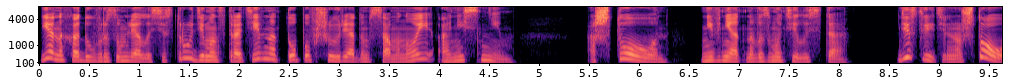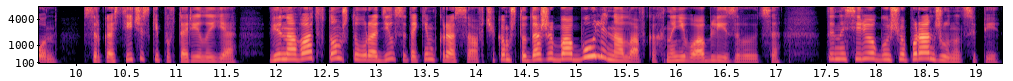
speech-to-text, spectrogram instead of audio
Я на ходу вразумляла сестру, демонстративно топавшую рядом со мной, а не с ним. «А что он?» — невнятно возмутилась та. «Действительно, что он?» — саркастически повторила я. «Виноват в том, что уродился таким красавчиком, что даже бабули на лавках на него облизываются. Ты на Серегу еще паранжу нацепи.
